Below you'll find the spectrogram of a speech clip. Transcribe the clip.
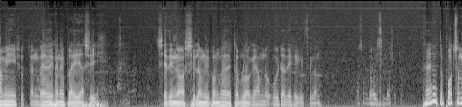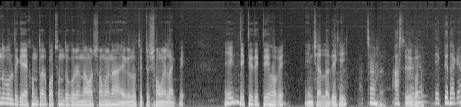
আমি সুখচান ভাইয়ের এখানে প্রায় আসি। সেদিনও আসছিলাম রিপন ভাইয়ের একটা ব্লগে। আমরা ওইটা দেখে গেছিলাম। পছন্দ হয়েছিল হ্যাঁ তো পছন্দ বলতে কি? এখন তো আর পছন্দ করে নেওয়ার সময় না এগুলো তো একটু সময় লাগবে। এই দেখতে দেখতেই হবে। ইনশাল্লাহ দেখি। আচ্ছা আসতে থাকেন দেখতে থাকেন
